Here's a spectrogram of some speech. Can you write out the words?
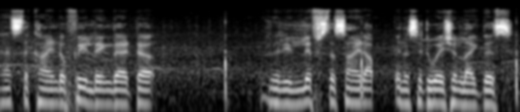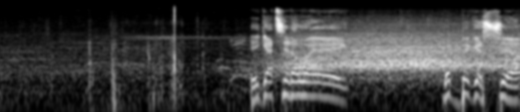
That's the kind of fielding that uh, really lifts the side up in a situation like this. He gets it away. The biggest cheer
